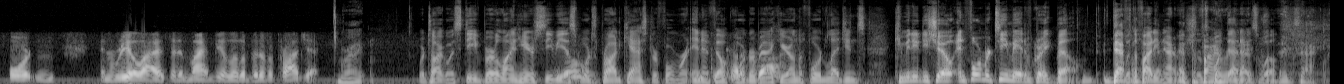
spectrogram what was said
support and and realize that it might be a little bit of a project. Right. We're talking with Steve Beuerlein here, CBS Sports broadcaster, former NFL quarterback here on the Ford Legends Community Show, and former teammate of Greg Bell Definitely. with the Fighting Irish. the Let's point that out as well. Exactly.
